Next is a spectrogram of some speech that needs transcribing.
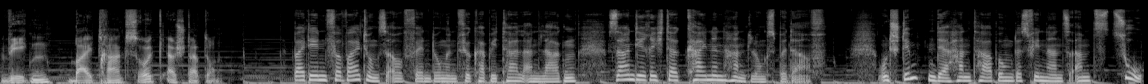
wegen Beitragsrückerstattung. Bei den Verwaltungsaufwendungen für Kapitalanlagen sahen die Richter keinen Handlungsbedarf und stimmten der Handhabung des Finanzamts zu,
